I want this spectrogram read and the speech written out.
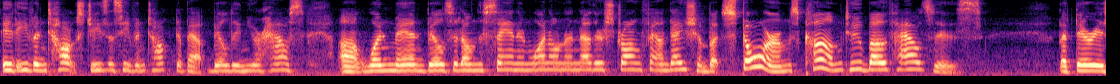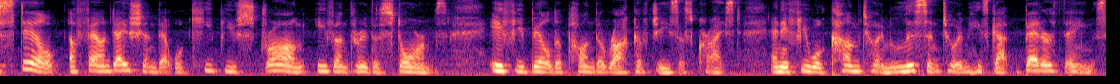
it even talks, Jesus even talked about building your house. Uh, one man builds it on the sand and one on another strong foundation, but storms come to both houses. But there is still a foundation that will keep you strong even through the storms if you build upon the rock of Jesus Christ. And if you will come to Him, listen to Him, He's got better things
